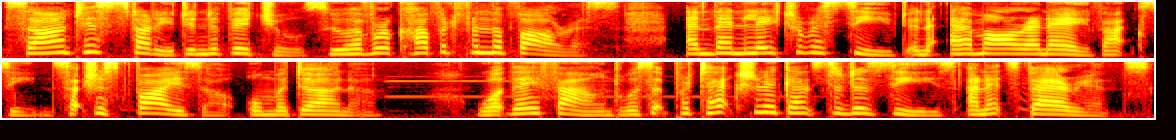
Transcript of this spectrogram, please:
Scientists studied individuals who have recovered from the virus and then later received an mRNA vaccine, such as Pfizer or Moderna. What they found was that protection against the disease and its variants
